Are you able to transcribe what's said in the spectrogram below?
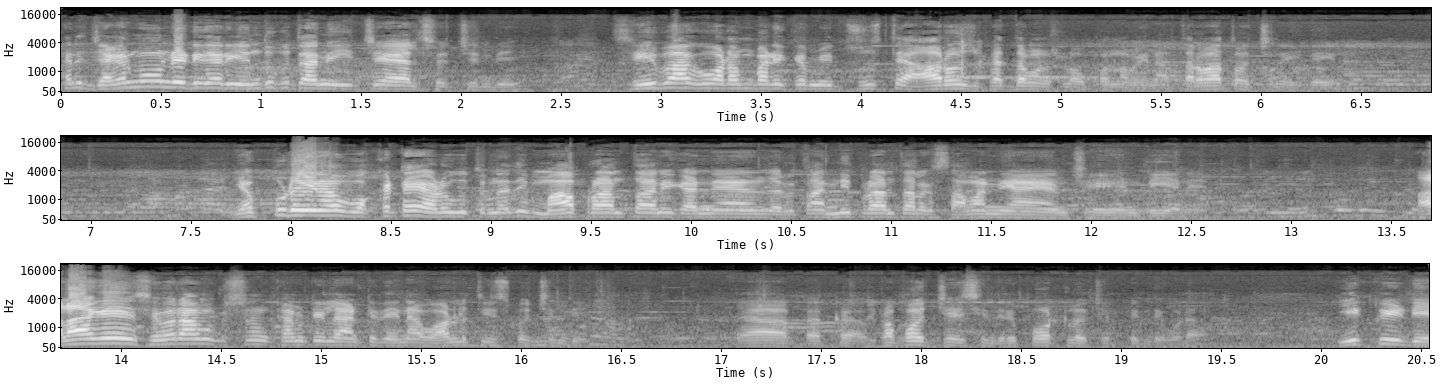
కానీ జగన్మోహన్ రెడ్డి గారు ఎందుకు దాన్ని ఇచ్చేయాల్సి వచ్చింది? శ్రీబాగు ఒడంబడిక మీరు చూస్తే ఆ రోజు పెద్ద మనుషుల ఒప్పందమైన తర్వాత వచ్చిన ఇదైనా. ఎప్పుడైనా ఒక్కటే అడుగుతున్నది మా ప్రాంతానికి అన్యాయం జరుగుతుంది అన్ని ప్రాంతాలకు సమన్యాయం చేయండి అనేది. అలాగే శివరామకృష్ణ కమిటీ లాంటిదైనా వాళ్ళు తీసుకొచ్చింది ప్రపోజ్ చేసింది రిపోర్ట్లో చెప్పింది కూడా. ఈక్విటీ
